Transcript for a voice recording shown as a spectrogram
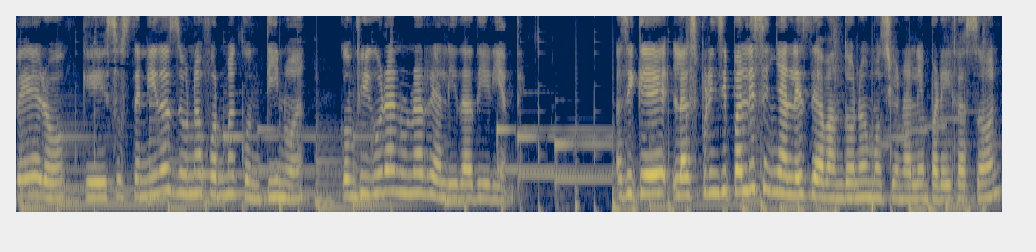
pero que sostenidas de una forma continua configuran una realidad hiriente. Así que las principales señales de abandono emocional en pareja son,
